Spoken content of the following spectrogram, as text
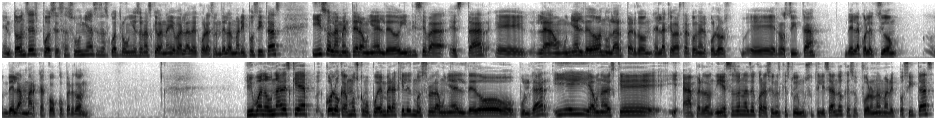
Entonces, pues esas uñas, esas cuatro uñas son las que van a llevar la decoración de las maripositas y solamente la uña del dedo índice va a estar, eh, la uña del dedo anular, perdón, es la que va a estar con el color eh, rosita de la colección de la marca Coco, perdón. Y bueno, una vez que ya colocamos, como pueden ver aquí, les muestro la uña del dedo pulgar. Y ya una vez que... ah, perdón. Y estas son las decoraciones que estuvimos utilizando, que fueron las maripositas.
